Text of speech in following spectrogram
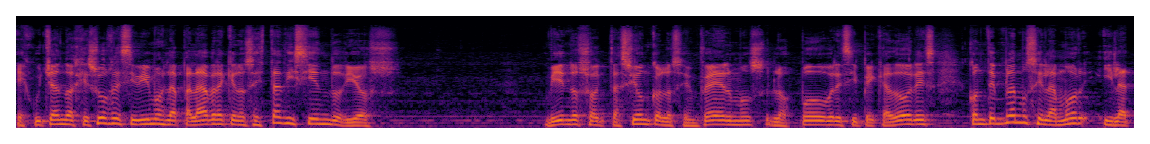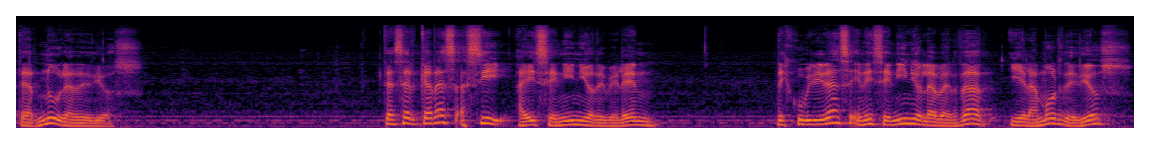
Escuchando a Jesús recibimos la palabra que nos está diciendo Dios. Viendo su actuación con los enfermos, los pobres y pecadores, contemplamos el amor y la ternura de Dios. Te acercarás así a ese niño de Belén. ¿Descubrirás en ese niño la verdad y el amor de Dios?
